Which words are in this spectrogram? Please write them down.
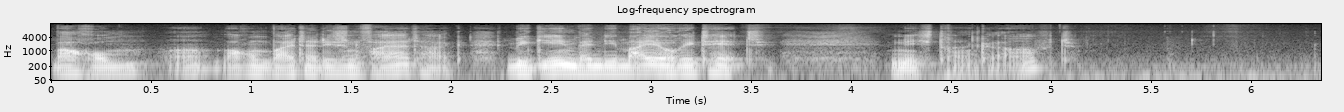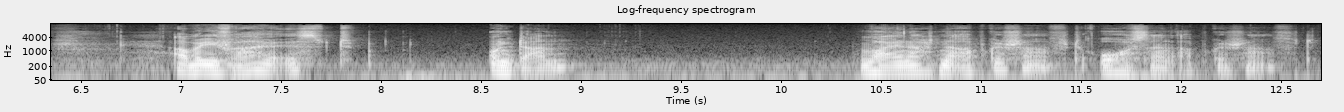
Warum? Ja, warum weiter diesen Feiertag begehen, wenn die Majorität nicht dran glaubt? Aber die Frage ist, und dann? Weihnachten abgeschafft, Ostern abgeschafft.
